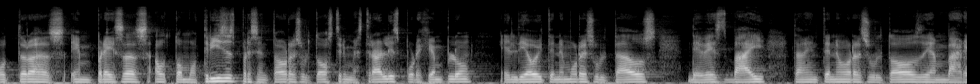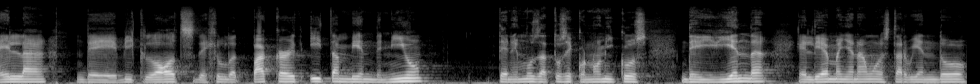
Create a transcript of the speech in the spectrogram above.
otras empresas automotrices presentado resultados trimestrales. Por ejemplo, el día de hoy tenemos resultados de Best Buy, también tenemos resultados de Ambarella, de Big Lots, de Hewlett Packard y también de NIO. Tenemos datos económicos de vivienda. El día de mañana vamos a estar viendo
